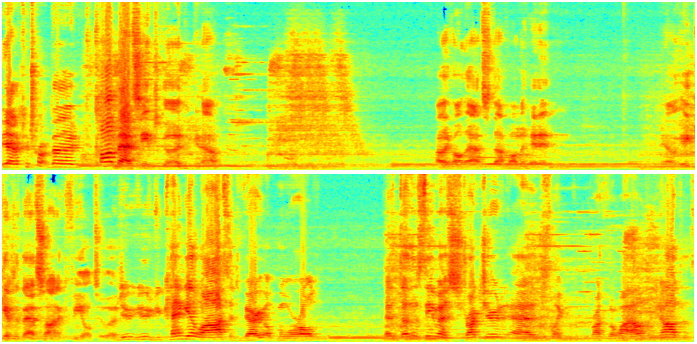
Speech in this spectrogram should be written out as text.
Yeah, the control, the combat seems good. You know, I like all that stuff, all the hidden. You know, it gives it that Sonic feel to it. You, you, you can get lost. It's very open world. It doesn't seem as structured as like Breath of the Wild. You know, it's,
